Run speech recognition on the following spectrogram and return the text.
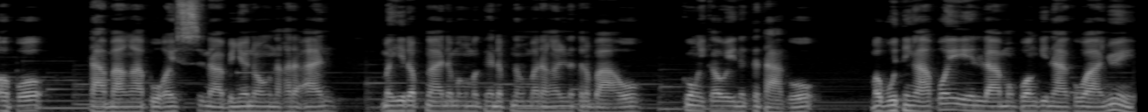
Opo, tama nga po kayo sa sinabi niyo noong nakaraan. Mahirap nga namang maghanap ng marangal na trabaho kung ikaw ay nagtatago. Mabuti nga po ay yun lamang po ang ginagawa niyo eh.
